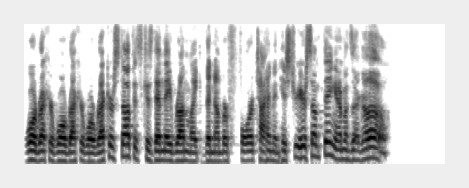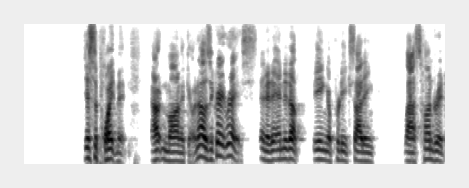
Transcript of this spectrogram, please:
world record, world record, world record stuff. Is because then they run like the number four time in history or something. And everyone's like, oh, disappointment out in Monaco. No, it was a great race. And it ended up being a pretty exciting last 100.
